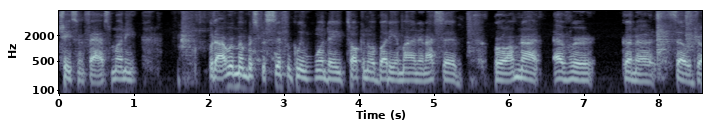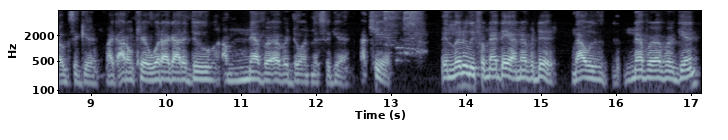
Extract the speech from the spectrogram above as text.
chasing fast money. But I remember specifically one day talking to a buddy of mine, and I said, bro, I'm not ever gonna sell drugs again. Like, I don't care what I gotta do. I'm never ever doing this again. I can't. And literally from that day, I never did. That was never ever again.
